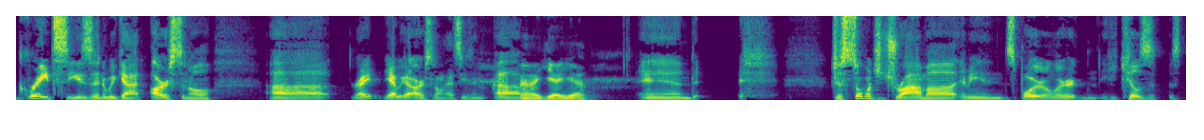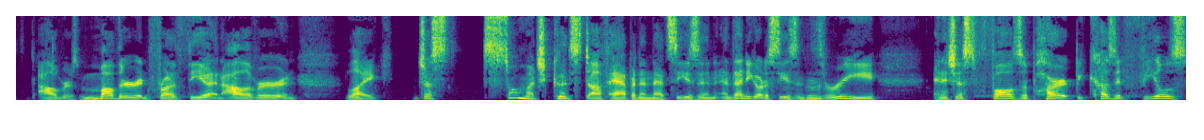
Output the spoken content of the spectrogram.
great season we got arsenal uh right yeah we got arsenal in that season um, Uh, yeah, yeah. and just so much drama. I mean, spoiler alert: he kills Oliver's mother in front of Thea and Oliver, and like just so much good stuff happened in that season. And then you go to season three, and it just falls apart because it feels.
